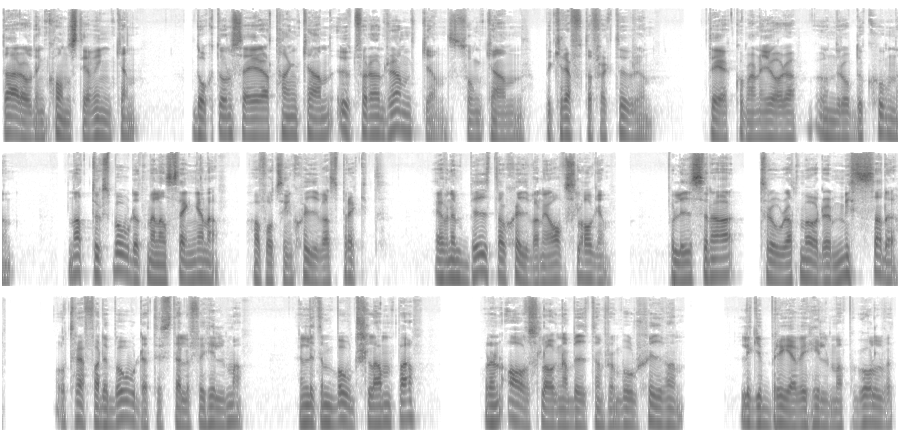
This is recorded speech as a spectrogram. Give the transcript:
Därav den konstiga vinkeln. Doktorn säger att han kan utföra en röntgen som kan bekräfta frakturen. Det kommer han att göra under obduktionen. Nattduksbordet mellan sängarna har fått sin skiva spräckt. Även en bit av skivan är avslagen. Poliserna tror att mördaren missade och träffade bordet istället för Hilma. En liten bordslampa och den avslagna biten från bordskivan ligger bredvid Hilma på golvet.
